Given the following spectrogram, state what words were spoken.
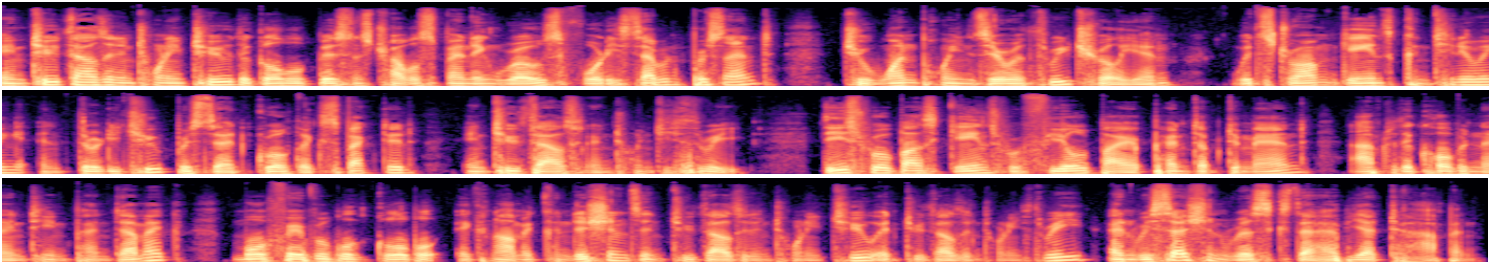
In 2022, the global business travel spending rose 47% to 1.03 trillion, with strong gains continuing and 32% growth expected in 2023. These robust gains were fueled by a pent up demand after the COVID 19 pandemic, more favorable global economic conditions in 2022 and 2023, and recession risks that have yet to happen.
